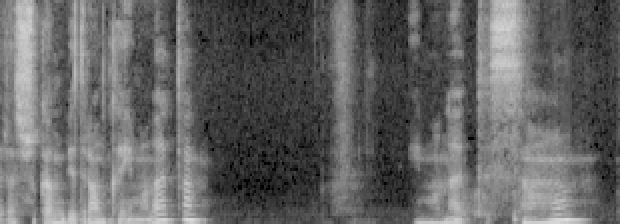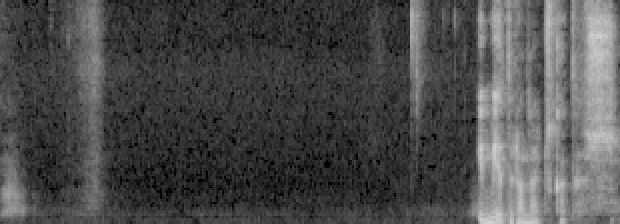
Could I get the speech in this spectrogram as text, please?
Teraz szukam biedronkę i monetę. I monety są. I biedroneczka też.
